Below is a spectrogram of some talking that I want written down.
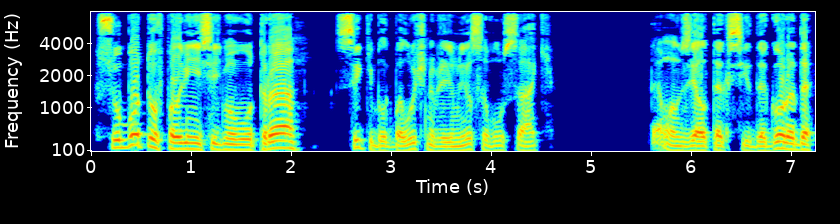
В субботу в половине седьмого утра Цики благополучно приземлился в Лусаке. Там он взял такси до города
